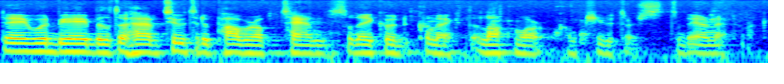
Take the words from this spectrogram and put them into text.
they would be able to have 2 to the power of 10, so they could connect a lot more computers to their network.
